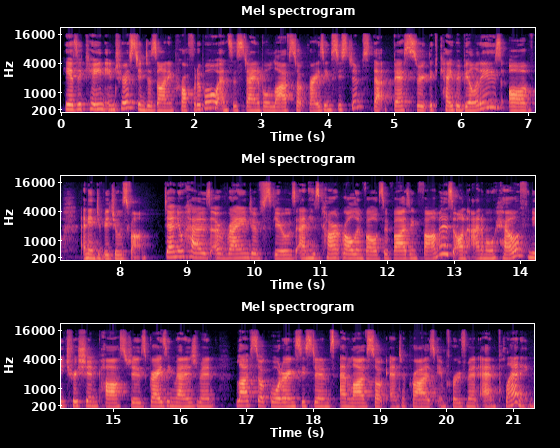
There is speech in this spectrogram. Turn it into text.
He has a keen interest in designing profitable and sustainable livestock grazing systems that best suit the capabilities of an individual's farm. Daniel has a range of skills, and his current role involves advising farmers on animal health, nutrition, pastures, grazing management, livestock watering systems, and livestock enterprise improvement and planning.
